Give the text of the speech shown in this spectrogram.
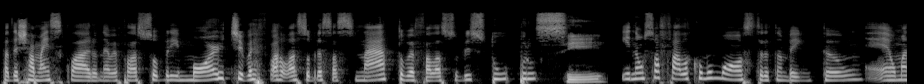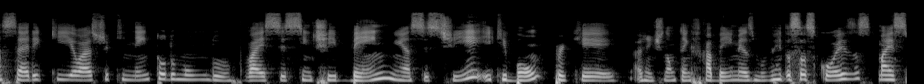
para deixar mais claro, né? Vai falar sobre morte, vai falar sobre assassinato, vai falar sobre estupro. Sim. E não só fala como mostra também. Então, é uma série que eu acho que nem todo mundo vai se sentir bem em assistir, e que bom, porque a gente não tem que ficar bem mesmo vendo essas coisas, mas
